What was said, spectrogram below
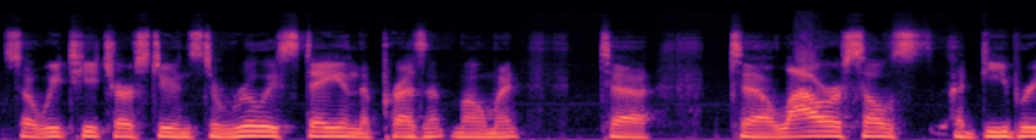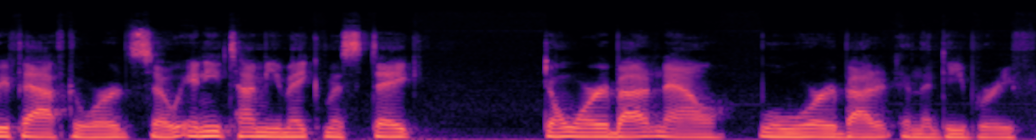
So we teach our students to really stay in the present moment, to, to allow ourselves a debrief afterwards. So anytime you make a mistake, don't worry about it now. We'll worry about it in the debrief.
